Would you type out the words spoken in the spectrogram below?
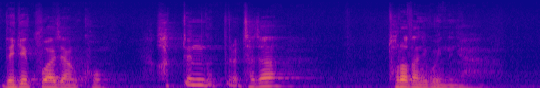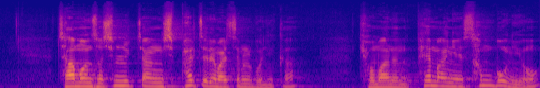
내게 구하지 않고 헛된 것들을 찾아 돌아다니고 있느냐. 잠언서 16장 18절의 말씀을 보니까 교만은 패망의 선봉이요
